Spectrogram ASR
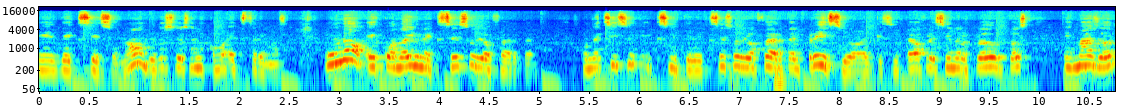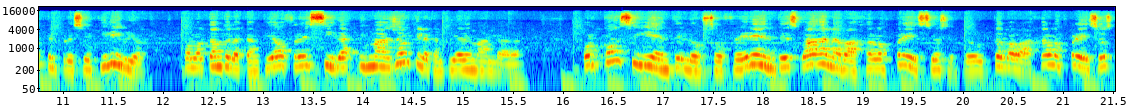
eh, de exceso, ¿no? De dos situaciones como extremas. Uno es cuando hay un exceso de oferta. Cuando existe, existe el exceso de oferta, el precio al que se está ofreciendo los productos es mayor que el precio de equilibrio por lo tanto la cantidad ofrecida es mayor que la cantidad demandada. Por consiguiente, los oferentes van a bajar los precios, el productor va a bajar los precios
